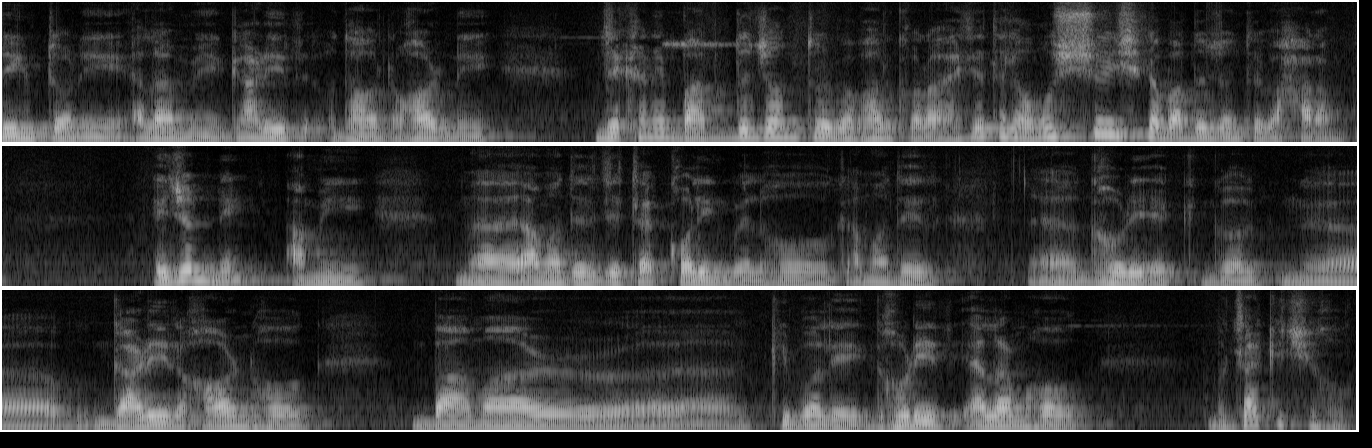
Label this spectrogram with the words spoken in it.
রিংটনে, অ্যালার্মে, গাড়ির হর্নে, যেখানে বাদ্যযন্ত্র ব্যবহার করা হয়েছে, তাহলে অবশ্যই সেটা বাদ্যযন্ত্র হারাম। এই জন্যে আমি আমাদের যেটা কলিং বেল হোক, আমাদের ঘড়ি গাড়ির হর্ন হোক, বা আমার কি বলে, ঘড়ির অ্যালার্ম হোক যা কিছু হোক,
